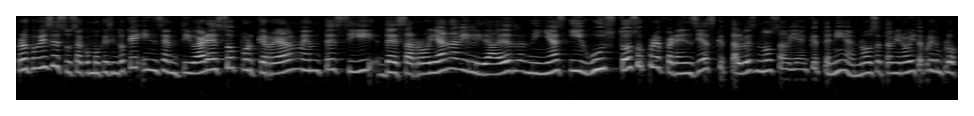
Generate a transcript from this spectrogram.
Pero ¿qué es eso? O sea, como que siento que incentivar eso porque realmente sí desarrollan habilidades las niñas y gustos o preferencias que tal vez no sabían que tenían, ¿no? O sea, también ahorita, por ejemplo,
